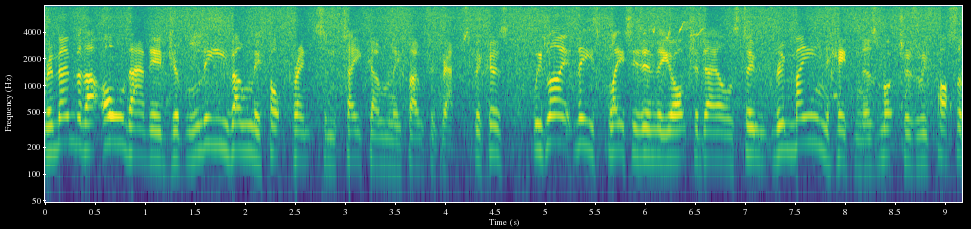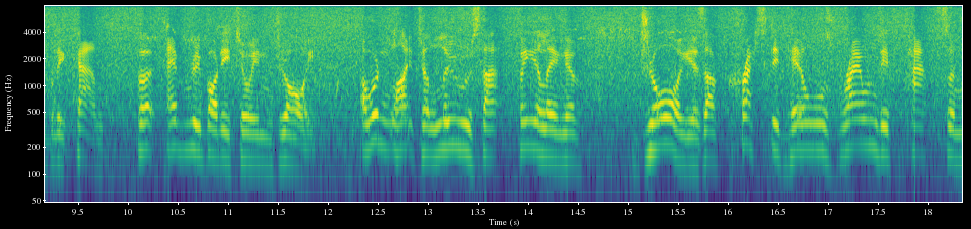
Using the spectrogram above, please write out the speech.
Remember that old adage of leave only footprints and take only photographs because we'd like these places in the Yorkshire Dales to remain hidden as much as we possibly can for everybody to enjoy. I wouldn't like to lose that feeling of joy as I've crested hills, rounded paths and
